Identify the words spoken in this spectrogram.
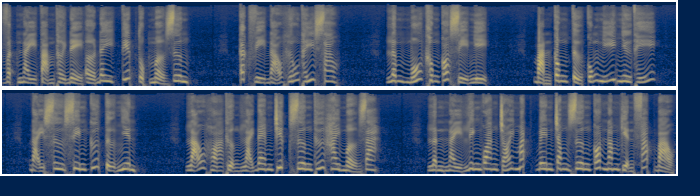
Vật này tạm thời để ở đây tiếp tục mở dương. Các vị đạo hữu thấy sao? Lâm mố không có gì nhị. Bản công tử cũng nghĩ như thế. Đại sư xin cứ tự nhiên. Lão hòa thượng lại đem chiếc dương thứ hai mở ra. Lần này linh quang trói mắt bên trong dương có 5 kiện pháp bảo.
